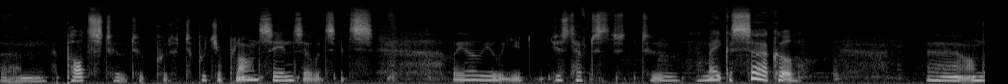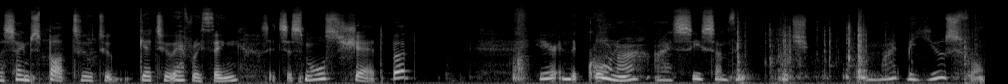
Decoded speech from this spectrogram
um, pots to, to put to put your plants in. So it's it's well you you just have to to make a circle uh, on the same spot to, to get to everything. It's a small shed, but here in the corner I see something which might be useful.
